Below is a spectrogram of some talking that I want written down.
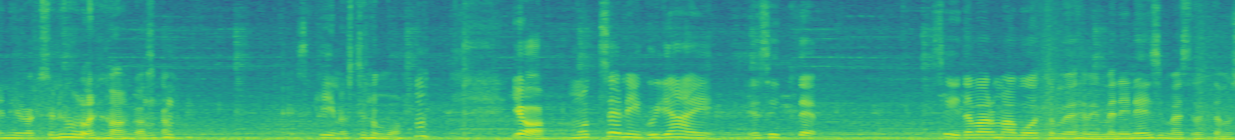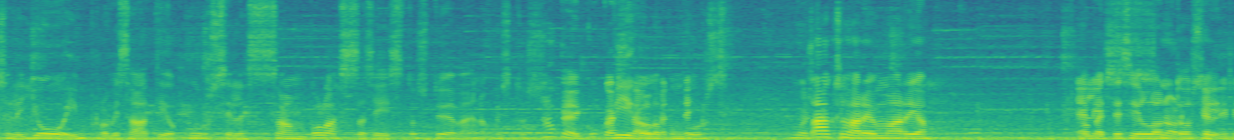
En hyväksynyt ollenkaan, koska kiinnostanut mua. Joo, mutta se niin kuin jäi. Ja sitten siitä varmaan vuotta myöhemmin menin ensimmäiselle tämmöiselle joo-improvisaatiokurssille Sampolassa, siis tuossa työväenopistossa. Okei, okay, kuka Viikonlopun opetti? kurssi. Taaksoharjon Marjo Eli opetti silloin tosi... Ei,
